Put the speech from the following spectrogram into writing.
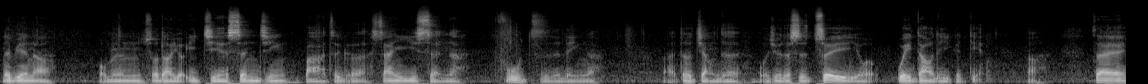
那边呢。我们说到有一节圣经，把这个三一神啊、父子灵啊，啊，都讲的，我觉得是最有味道的一个点啊。在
